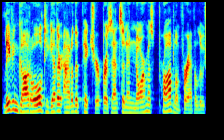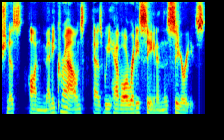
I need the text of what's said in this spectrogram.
Leaving God altogether out of the picture presents an enormous problem for evolutionists on many grounds, as we have already seen in this series.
